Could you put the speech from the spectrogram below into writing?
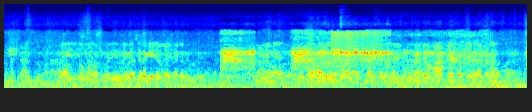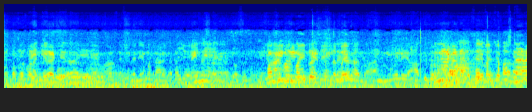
మన కాల్పు మన మన ఈయనే. మాట్లాడేటప్పుడు ఏంటంటే కొత్త కొత్త ఇల్లు కట్టిరు దాన్ని ఏమంటారు కదా ఇట్లా బయట నీళ్ళు office bus stand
